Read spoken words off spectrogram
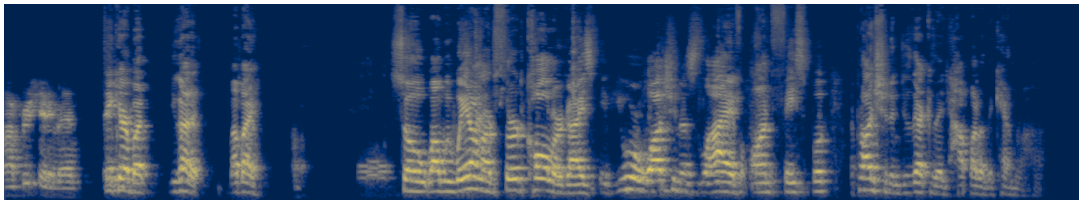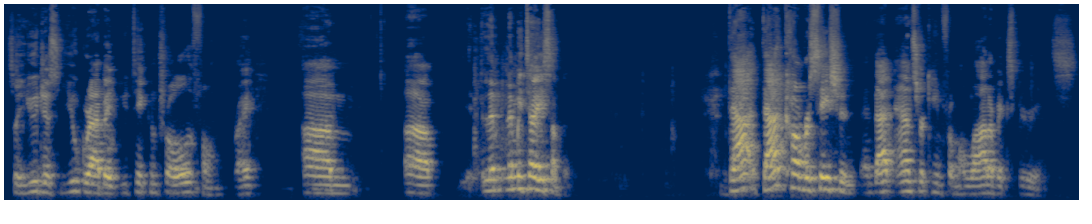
I appreciate it, man. Take care, bud. You got it. Bye bye. So while we wait on our third caller, guys, if you are watching us live on Facebook, I probably shouldn't do that because I'd hop out of the camera. So you just you grab it, you take control of the phone, right? Um, uh, let, let me tell you something. That that conversation and that answer came from a lot of experience.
